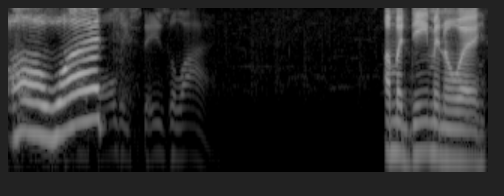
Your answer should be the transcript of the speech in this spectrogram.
Oh, what? Baldy stays alive. I'm a demon away.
